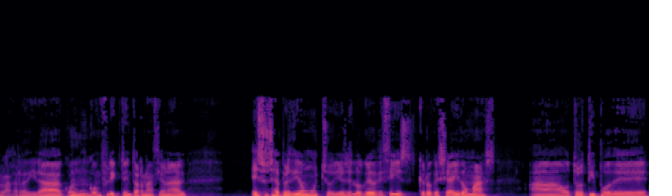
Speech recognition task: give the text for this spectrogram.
la guerra de Irak o algún conflicto internacional, eso se ha perdido mucho y eso es lo que decís. Creo que se ha ido más a otro tipo de,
